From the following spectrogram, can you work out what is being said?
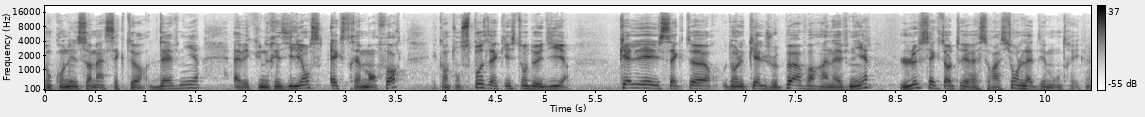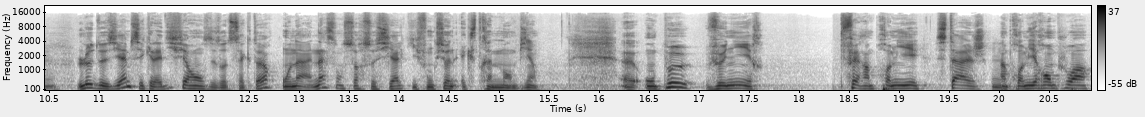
Donc on est, nous sommes un secteur d'avenir avec une résilience extrêmement forte. Et quand on se pose la question de dire quel est le secteur dans lequel je peux avoir un avenir Le secteur de la restauration l'a démontré. Mmh. Le deuxième, c'est qu'à la différence des autres secteurs, on a un ascenseur social qui fonctionne extrêmement bien. Euh, on peut venir faire un premier stage, mmh. un premier emploi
